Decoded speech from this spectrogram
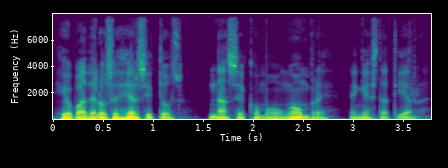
Jehová de los ejércitos nace como un hombre en esta tierra.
